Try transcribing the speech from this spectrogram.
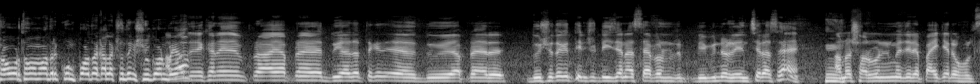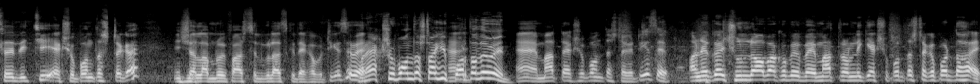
সর্বপ্রথম আমাদের কোন পর্দা কালেকশন থেকে শুরু করুন ভাইয়া? আমাদের এখানে প্রায় আপনার দুই হাজার থেকে দুই আপনার দুইশো থেকে তিনশো ডিজাইন আছে এবং বিভিন্ন রেঞ্জের আছে হ্যাঁ? আমরা সর্বনিম্ন যেটা পাইকারি হোলসেলে দিচ্ছি একশো পঞ্চাশ টাকা ইনশাল্লাহ আমরা ওই পার্সেলগুলো আজকে দেখাবো ঠিক আছে ভাই? মানে একশো পঞ্চাশ টাকা কি হ্যাঁ। পর্দা দেবেন? হ্যাঁ মাত্র একশো পঞ্চাশ টাকা ঠিক আছে? অনেকে শুনলে অবাক হবে ভাই মাত্র অনলি কি একশো পঞ্চাশ টাকা পর্দা হয়?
